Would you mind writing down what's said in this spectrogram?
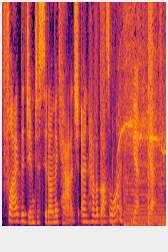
flag the gym to sit on the couch and have a glass of wine. Yeah, yeah.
